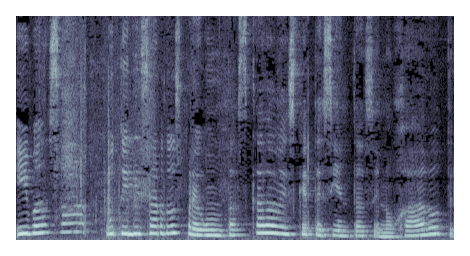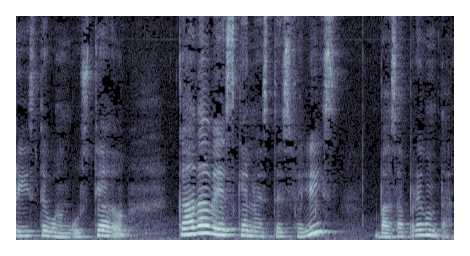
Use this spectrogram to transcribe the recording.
y vas a utilizar dos preguntas cada vez que te sientas enojado, triste o angustiado. Cada vez que no estés feliz, vas a preguntar,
